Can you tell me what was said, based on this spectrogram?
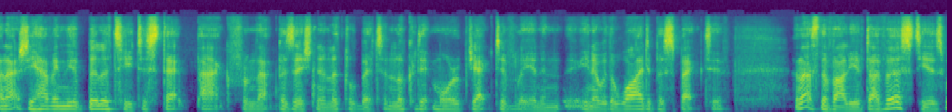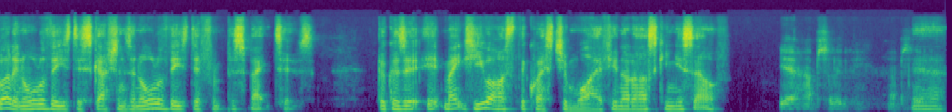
And actually having the ability to step back from that position a little bit and look at it more objectively and in you know with a wider perspective. And that's the value of diversity as well in all of these discussions and all of these different perspectives, because it, it makes you ask the question why if you're not asking yourself. Yeah, absolutely. Absolutely. Yeah.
